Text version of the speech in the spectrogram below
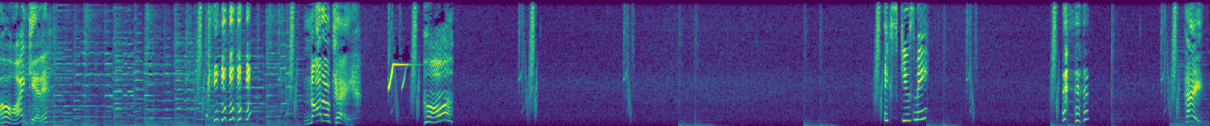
Oh, I get it. Not okay. Huh? Excuse me? Hey.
